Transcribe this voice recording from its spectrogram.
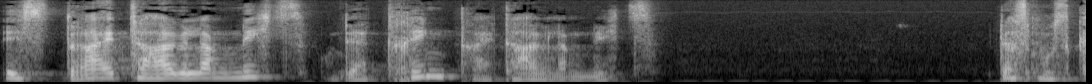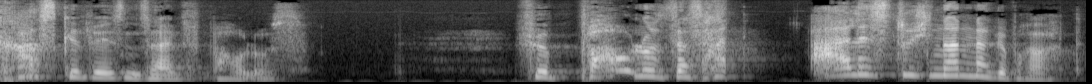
isst drei Tage lang nichts und er trinkt drei Tage lang nichts. Das muss krass gewesen sein für Paulus. Für Paulus, das hat alles durcheinander gebracht.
